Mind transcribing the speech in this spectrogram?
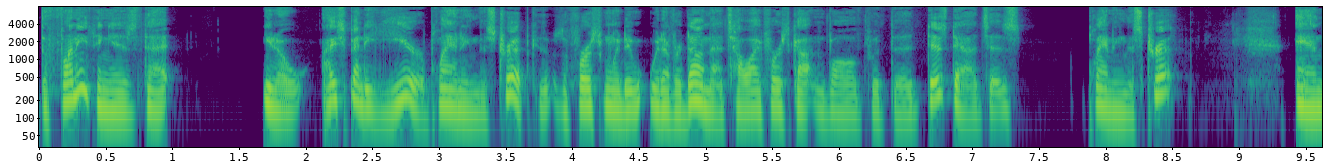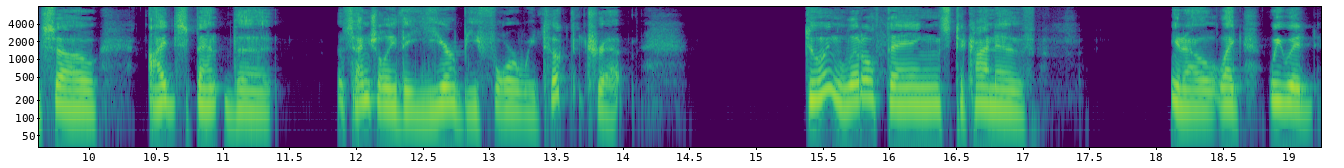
the funny thing is that you know, I spent a year planning this trip because it was the first one we'd, ever done. That's how I first got involved with the Diz Dads is planning this trip. And so I'd spent the essentially the year before we took the trip doing little things to kind of, you know, like we would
